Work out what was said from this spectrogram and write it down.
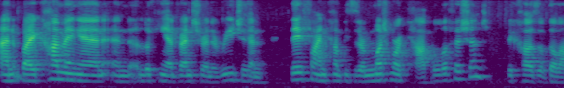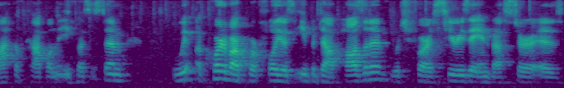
And by coming in and looking at venture in the region, they find companies that are much more capital efficient because of the lack of capital in the ecosystem. We, a quarter of our portfolio is EBITDA positive, which for a Series A investor is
